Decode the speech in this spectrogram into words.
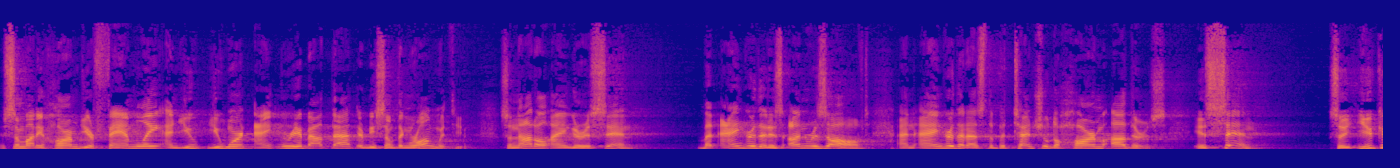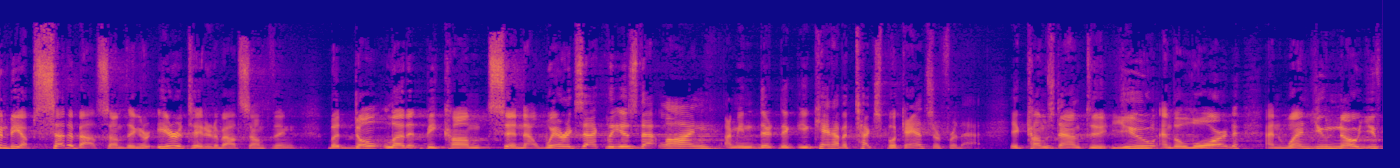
If somebody harmed your family and you, you weren't angry about that, there'd be something wrong with you. So, not all anger is sin. But anger that is unresolved and anger that has the potential to harm others is sin. So you can be upset about something or irritated about something, but don't let it become sin. Now, where exactly is that line? I mean, there, there, you can't have a textbook answer for that. It comes down to you and the Lord, and when you know you've,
